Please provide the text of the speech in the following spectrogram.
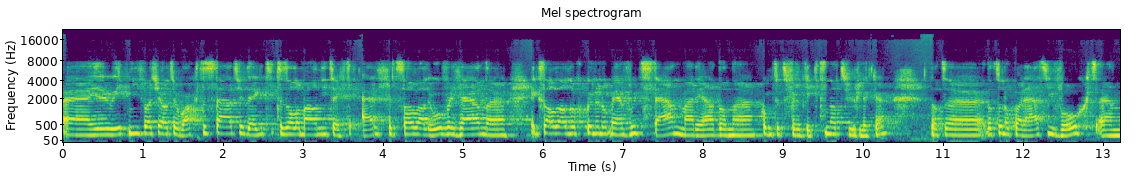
Uh, je weet niet wat jou te wachten staat. Je denkt, het is allemaal niet echt erg. Het zal wel overgaan. Uh, ik zal wel nog kunnen op mijn voet staan. Maar ja, dan uh, komt het verdikt natuurlijk. Hè. Dat, dat een operatie volgt. En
